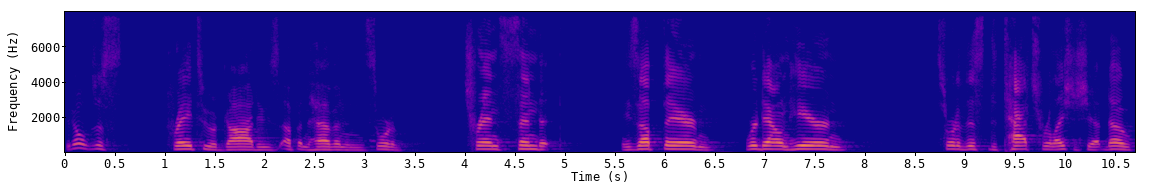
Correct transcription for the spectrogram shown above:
We don't just pray to a God who's up in heaven and sort of transcendent. He's up there and we're down here and sort of this detached relationship. No,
